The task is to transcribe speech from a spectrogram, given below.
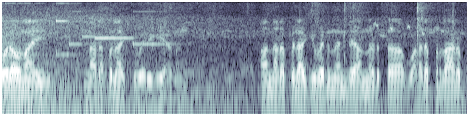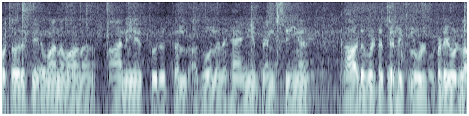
ഓരോന്നായി നടപ്പിലാക്കി വരികയാണ്. നടപ്പിലാക്കി വരുന്നതിന്റെ അന്നെടുത്ത വളരെ പ്രധാനപ്പെട്ട ഒരു തീരുമാനമാണ് ആനയെ തുരുത്തൽ അതുപോലെ തന്നെ ഹാങ്ങിങ് ഫെൻസിങ് കാട് വെട്ടിത്തെളിക്കൽ ഉൾപ്പെടെയുള്ള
